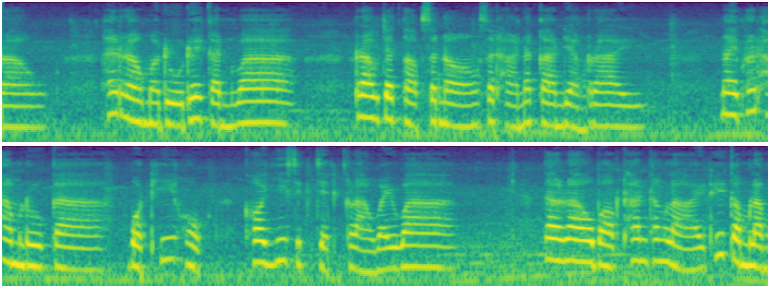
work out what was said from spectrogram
เรา ให้เรามาดูด้วยกันว่า เราจะตอบสนองสถานการณ์อย่างไร ในพระธรรมลูกา บทที่ 6 ข้อ 27 กล่าวไว้ว่า แต่เราบอกท่านทั้งหลายที่กำลัง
